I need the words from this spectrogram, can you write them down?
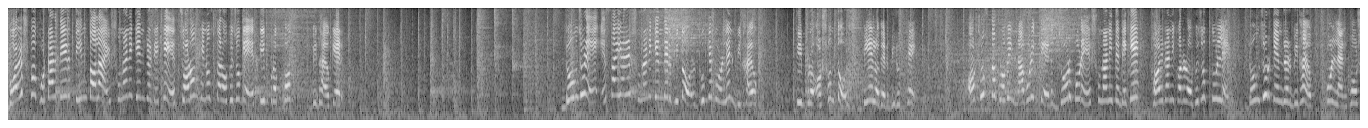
বয়স্ক ভোটারদের তিন তলায় শুনানি কেন্দ্রে ডেকে চরম হেনস্থার অভিযোগে তীব্র ক্ষোভ বিধায়কের। ডোমজুড়ে এসআইআর এর শুনানি কেন্দ্রের ভিতর ঢুকে পড়লেন বিধায়ক। তীব্র অসন্তোষ বিএলওদের বিরুদ্ধে। অসুস্থ প্রবীণ নাগরিকদের জোর করে শুনানিতে ডেকে হয়রানি করার অভিযোগ তুললেন ডোমজুর কেন্দ্রের বিধায়ক কল্যাণ ঘোষ।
